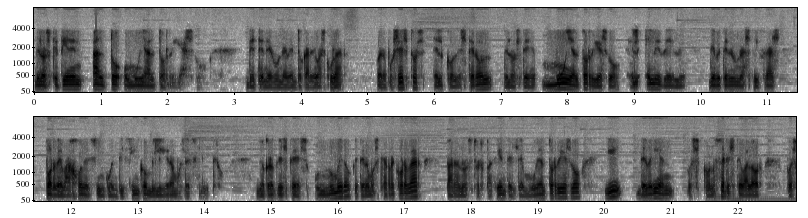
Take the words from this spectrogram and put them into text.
de los que tienen alto o muy alto riesgo de tener un evento cardiovascular. Bueno, pues estos, el colesterol de los de muy alto riesgo, el LDL, debe tener unas cifras por debajo de 55 miligramos de litro. Yo creo que este es un número que tenemos que recordar para nuestros pacientes de muy alto riesgo y deberían pues, conocer este valor pues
